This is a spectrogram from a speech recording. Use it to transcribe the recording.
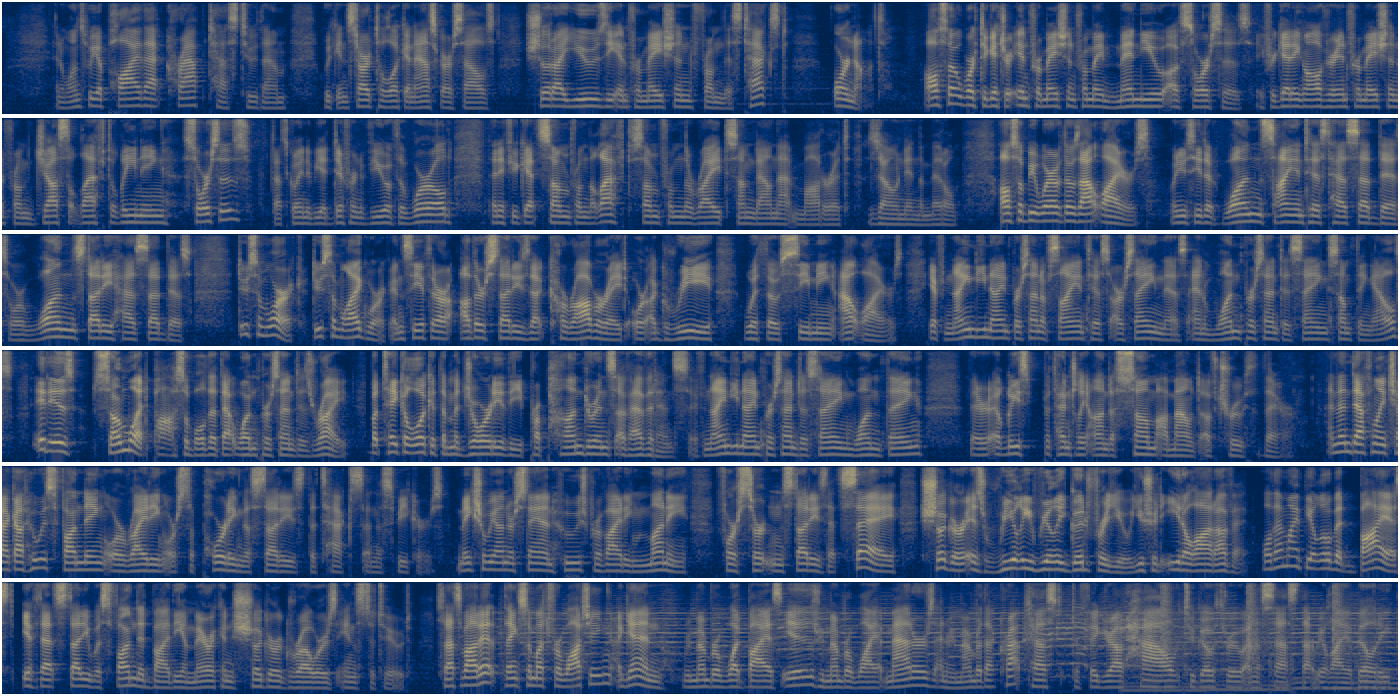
And once we apply that CRAP test to them, we can start to look and ask ourselves should I use the information from this text or not? Also, work to get your information from a menu of sources. If you're getting all of your information from just left leaning sources, that's going to be a different view of the world than if you get some from the left, some from the right, some down that moderate zone in the middle. Also, beware of those outliers. When you see that one scientist has said this or one study has said this, do some work, do some legwork, and see if there are other studies that corroborate or agree with those seeming outliers. If 99% of scientists are saying this and 1% is saying something else, it is somewhat possible that that 1% is right. But take a look at the majority, the preponderance of evidence. If 99% is saying one thing, they're at least potentially onto some amount of truth there. And then definitely check out who is funding or writing or supporting the studies, the texts, and the speakers. Make sure we understand who's providing money for certain studies that say sugar is really, really good for you. You should eat a lot of it. Well, that might be a little bit biased if that study was funded by the American Sugar Growers Institute. So that's about it. Thanks so much for watching. Again, remember what bias is, remember why it matters, and remember that CRAP test to figure out how to go through and assess that reliability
